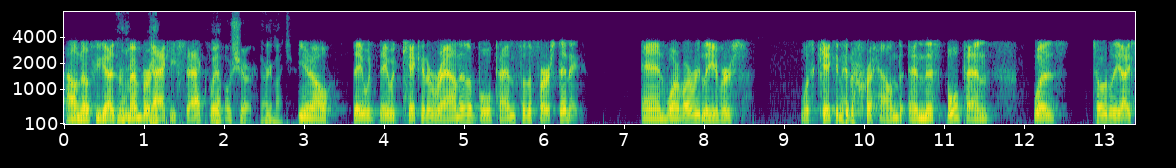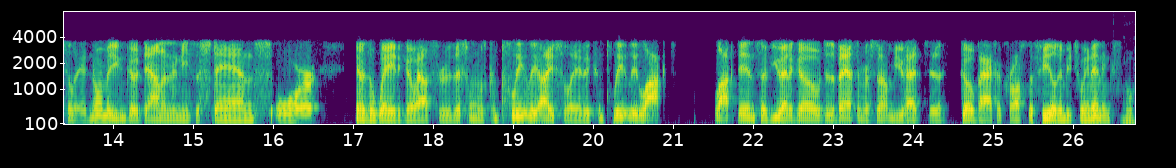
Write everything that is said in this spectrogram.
I don't know if you guys remember Yep. hacky sack, but Oh, sure. Very much. you know, they would they would kick it around in a bullpen for the first inning. And one of our relievers was kicking it around and this bullpen was totally isolated. Normally you can go down underneath the stands or you know, there's a way to go out through. This one was completely isolated, completely locked locked in. So if you had to go to the bathroom or something, you had to go back across the field in between innings. Oof.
